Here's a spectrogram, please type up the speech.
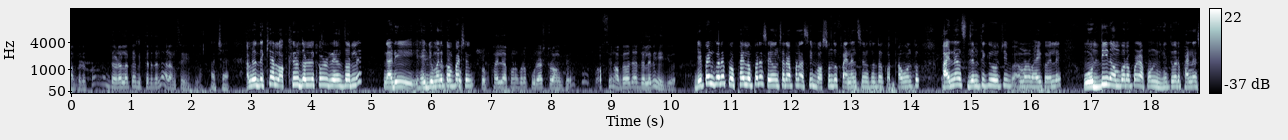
ନବେରେ ତ ଦେଢ଼ ଲକ୍ଷ ଭିତରେ ଦେଲେ ଆରାମସେ ହେଇଯିବ ଆଚ୍ଛା ଆମେ ଯଦି ଦେଖିବା ଲକ୍ଷରୁ ଦେଢ଼ ଲକ୍ଷ ରେଞ୍ଜ ଧରିଲେ ଗାଡ଼ି ହେଇଯିବ ମାନେ କମ୍ପାର୍ଟ ପ୍ରୋଫାଇଲ୍ ଆପଣଙ୍କର ପୁରା ଷ୍ଟ୍ରଙ୍ଗ ଥିବ ଅଶୀ ନବେ ହଜାର ଦେଲେ ବି ହେଇଯିବ ডিপেন্ড করে প্রোফাইল উপরে সেই অনুসারে আপনার আসি বসন্তু ফাইনান্সিয়াল সহ কথা হুম ফাইনান্স যেমি হচ্ছে আমার ভাই কহিলেন ওডি নম্বর উপরে আপনার নিহত ভাবে ফাইনান্স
